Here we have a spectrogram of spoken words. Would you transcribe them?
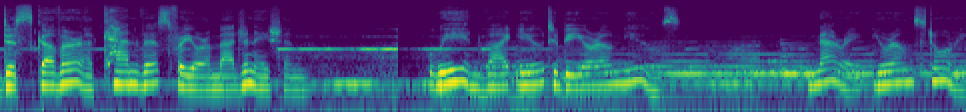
Discover a canvas for your imagination. We invite you to be your own muse. Narrate your own story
